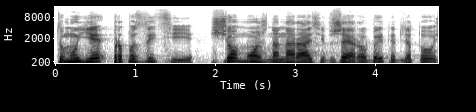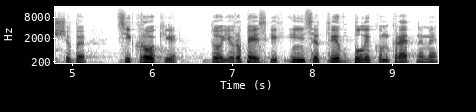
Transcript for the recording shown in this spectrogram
тому є пропозиції, що можна наразі вже робити для того, щоб ці кроки до європейських ініціатив були конкретними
